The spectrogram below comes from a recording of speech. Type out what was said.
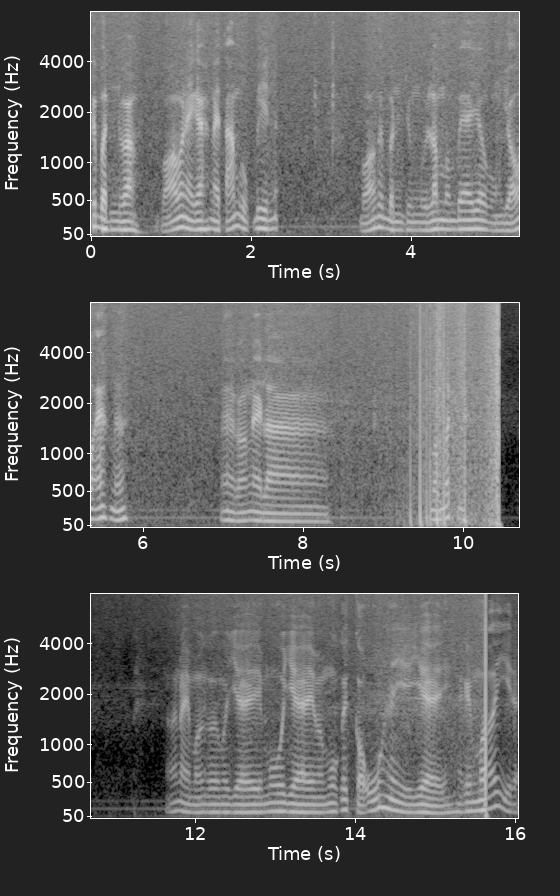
cái bình vào bỏ cái này ra này 8 cục pin đó. bỏ cái bình chừng 15 ampe vô còn vỏ ác nữa. À, còn này là bơm mít nè. Ở này mọi người mà về mua về mà mua cái cũ hay gì về hay cái mới gì đó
